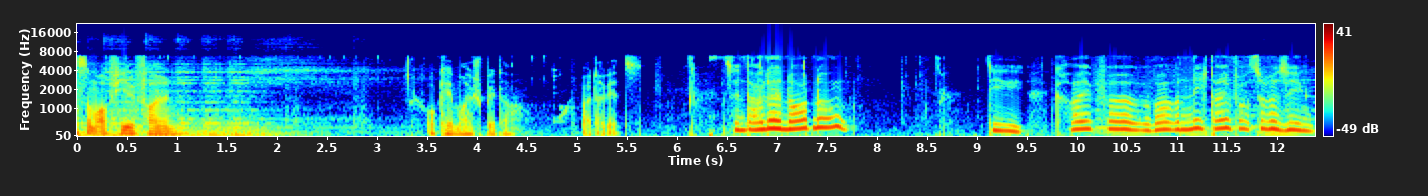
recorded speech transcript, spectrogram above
Lass noch mal viel fallen. Okay, mal später. Weiter geht's. Sind alle in Ordnung? Die Greife waren nicht einfach zu besiegen,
